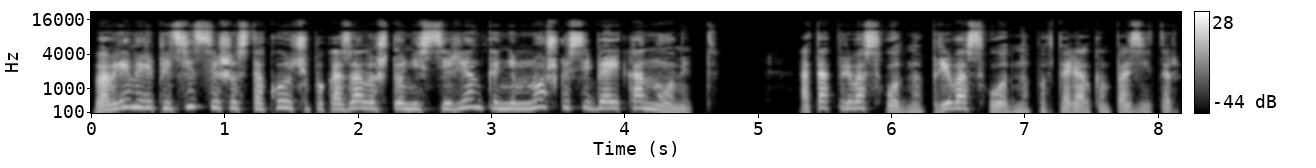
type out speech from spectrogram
Во время репетиции Шостаковичу показалось, что Нестеренко немножко себя экономит. «А так превосходно, превосходно», — повторял композитор.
